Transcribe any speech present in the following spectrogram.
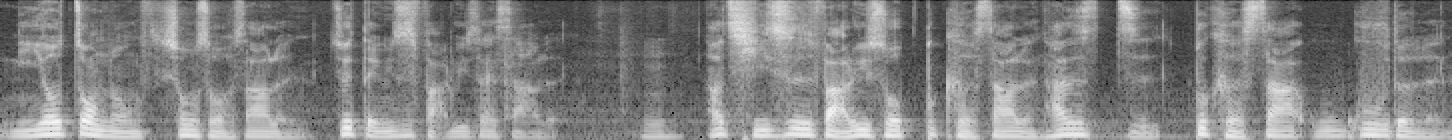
你又纵容凶手杀人，所以等于是法律在杀人。嗯，然后其次法律说不可杀人，它是指不可杀无辜的人。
